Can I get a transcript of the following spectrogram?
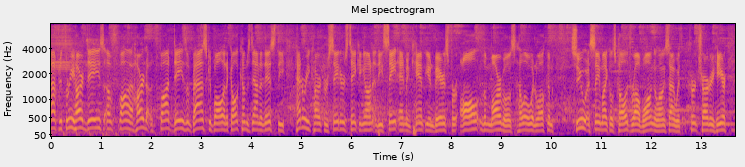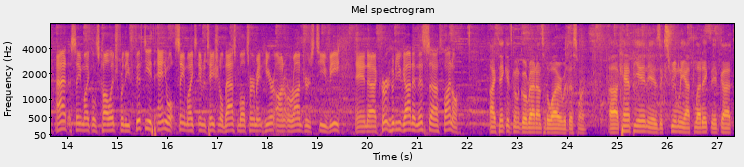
after three hard days of hard fought days of basketball, and it all comes down to this: the Henry Carr Crusaders taking on the St. Edmund Campion Bears for all the marbles. Hello and welcome to St. Michael's College. Rob Wong alongside with Kurt Charter here at St. Michael's College for the 50th annual St. Mike's Invitational Basketball Tournament here on Rogers TV. And uh, Kurt, who do you got in this uh, final? I think it's going to go right onto the wire with this one. Uh, Campion is extremely athletic. They've got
